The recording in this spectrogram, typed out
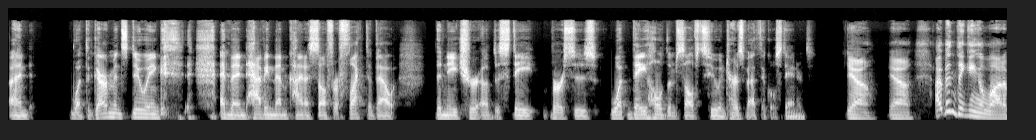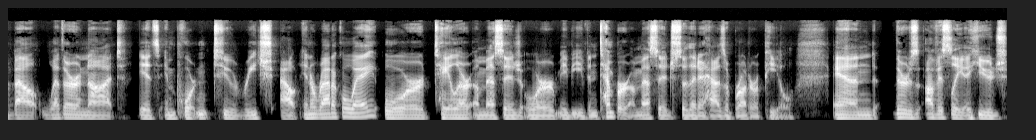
and what the government's doing, and then having them kind of self reflect about the nature of the state versus what they hold themselves to in terms of ethical standards. Yeah, yeah. I've been thinking a lot about whether or not it's important to reach out in a radical way or tailor a message or maybe even temper a message so that it has a broader appeal. And there's obviously a huge,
